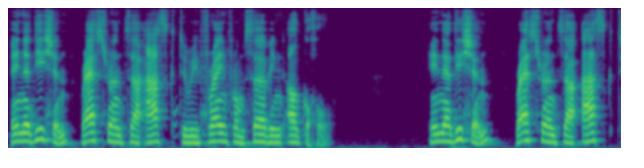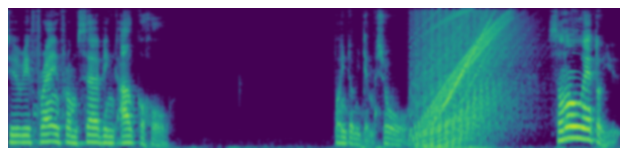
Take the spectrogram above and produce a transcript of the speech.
In addition, restaurants are asked to refrain from serving alcohol. In addition, restaurants are asked to refrain from serving alcohol. ポイントを見てみましょう。その上という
